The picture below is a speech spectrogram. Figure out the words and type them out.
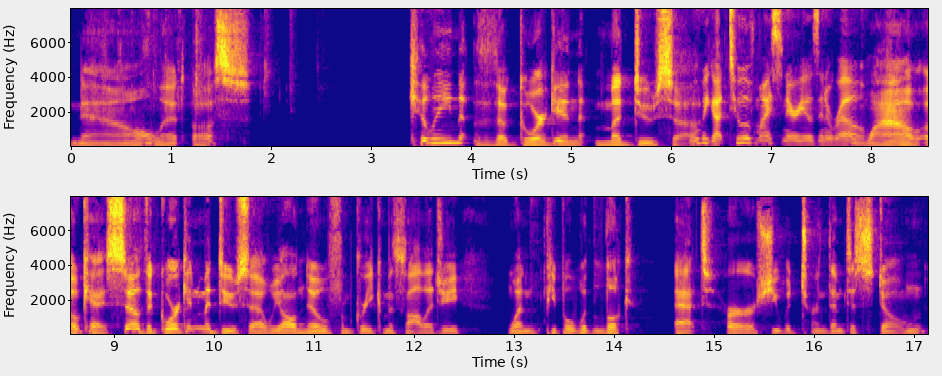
Now, let us. Killing the Gorgon Medusa. Oh, we got two of my scenarios in a row. Wow. Okay. So the Gorgon Medusa, we all know from Greek mythology, when people would look at her, she would turn them to stone,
